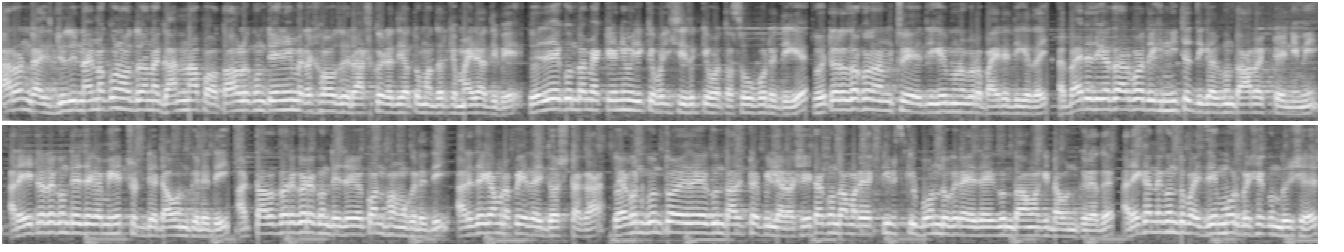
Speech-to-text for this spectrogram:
কারণ গাইস যদি নাইমা কোনো ধরনের গান না পাও, তাহলে কিন্তু এনিমেরা সহজে রাশ করে দিয়া তোমাদেরকে মাইরা দিবে। তো এদের কিন্তু আমি একটা এনিমি দেখতে পাচ্ছি দেখতে পাচ্ছি উপরের দিকে। তো এটা যখন আমি তো এদিকে মনে করো বাইরের দিকে যাই, আর বাইরের দিকে যাওয়ার পরে দেখি নিচের দিকে কিন্তু আরও একটা এনিমি আর এইটারে কিন্তু এই জায়গায় আমি হেডশট দিয়ে ডাউন করে দিই। আর তাড়াতাড়ি করে কিন্তু এই জায়গায় কনফার্ম করে দিই। আর এই জায়গায় আমরা পেয়ে যাই দশ টাকা। তো এখন কিন্তু এই জায়গায় কিন্তু আরেকটা প্লেয়ার আসে। এটা কিন্তু আমার অ্যাক্টিভ স্কিল বন্ধ করে এই জায়গায় কিন্তু আমাকে ডাউন করে দেয়। আর এখানে কিন্তু ভাই, যে মরবে সে কিন্তু শেষ।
